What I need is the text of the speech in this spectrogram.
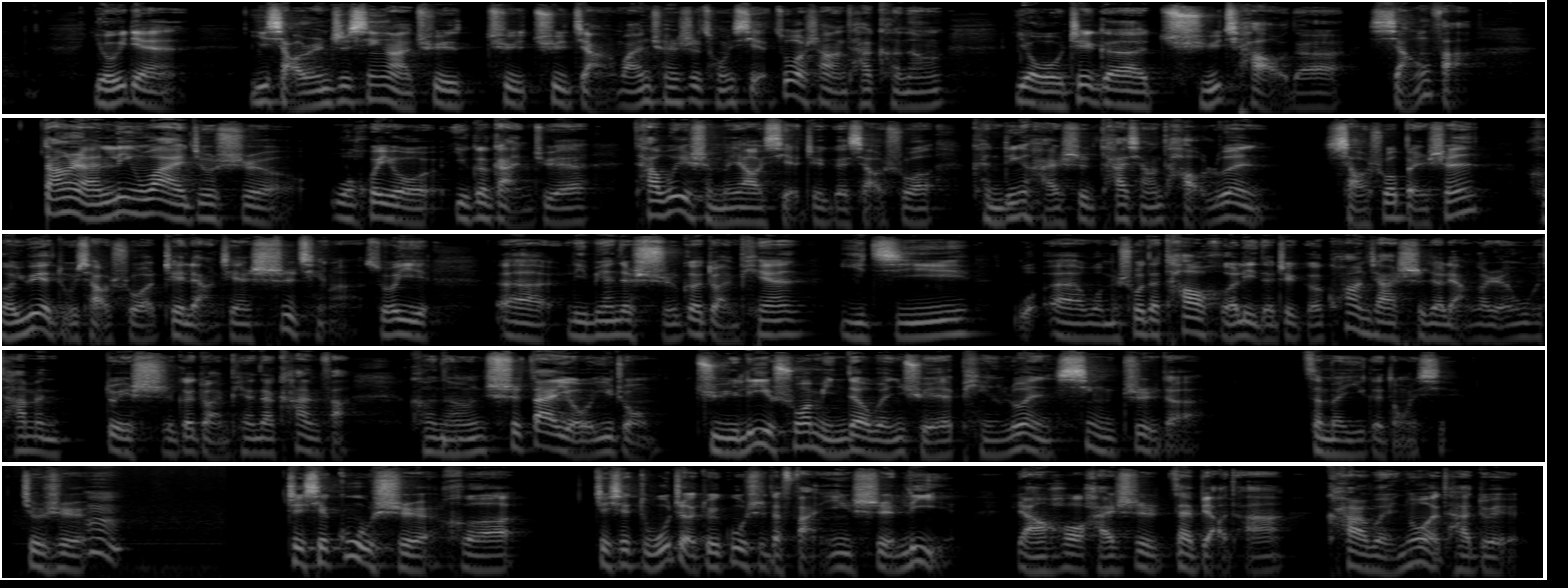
有一点以小人之心啊，去去去讲，完全是从写作上，他可能有这个取巧的想法。当然，另外就是。我会有一个感觉，他为什么要写这个小说？肯定还是他想讨论小说本身和阅读小说这两件事情了。所以，呃，里面的十个短篇以及我呃我们说的套盒里的这个框架式的两个人物，他们对十个短篇的看法，可能是带有一种举例说明的文学评论性质的这么一个东西，就是嗯。这些故事和这些读者对故事的反应是利，然后还是在表达卡尔维诺他对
